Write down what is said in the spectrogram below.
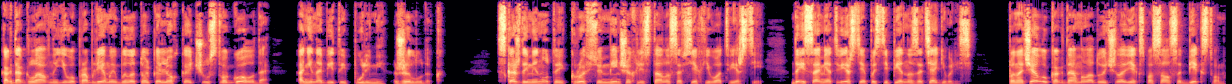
когда главной его проблемой было только легкое чувство голода, а не набитый пулями желудок. С каждой минутой кровь все меньше хлестала со всех его отверстий, да и сами отверстия постепенно затягивались. Поначалу, когда молодой человек спасался бегством,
